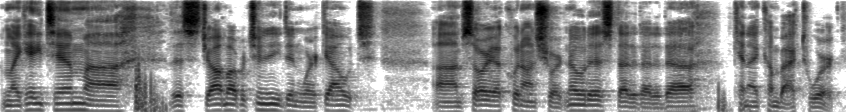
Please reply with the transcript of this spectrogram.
I'm like, hey, Tim, uh, this job opportunity didn't work out. Uh, I'm sorry I quit on short notice. Da da da da da. Can I come back to work?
